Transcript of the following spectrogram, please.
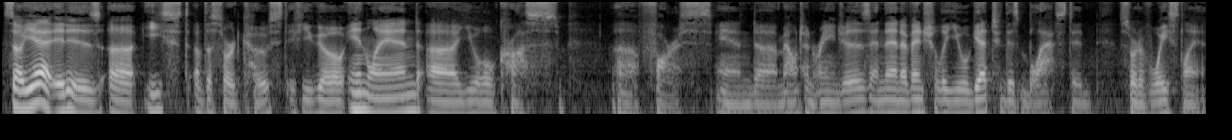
So yeah, it is uh, east of the Sword Coast. If you go inland, uh, you will cross uh, forests and uh, mountain ranges, and then eventually you will get to this blasted sort of wasteland.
